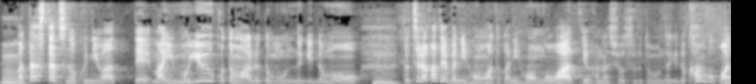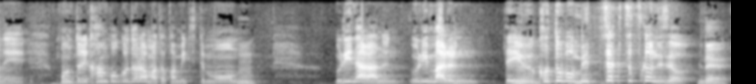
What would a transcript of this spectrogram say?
うん、私たちの国はって、まあ、もう言うこともあると思うんだけども、うん、どちらかといえば日本はとか日本語はっていう話をすると思うんだけど韓国はね本当に韓国ドラマとか見てても、うん、売りならぬ売りまるんっていう言葉をめちゃくちゃ使うんですよ、で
